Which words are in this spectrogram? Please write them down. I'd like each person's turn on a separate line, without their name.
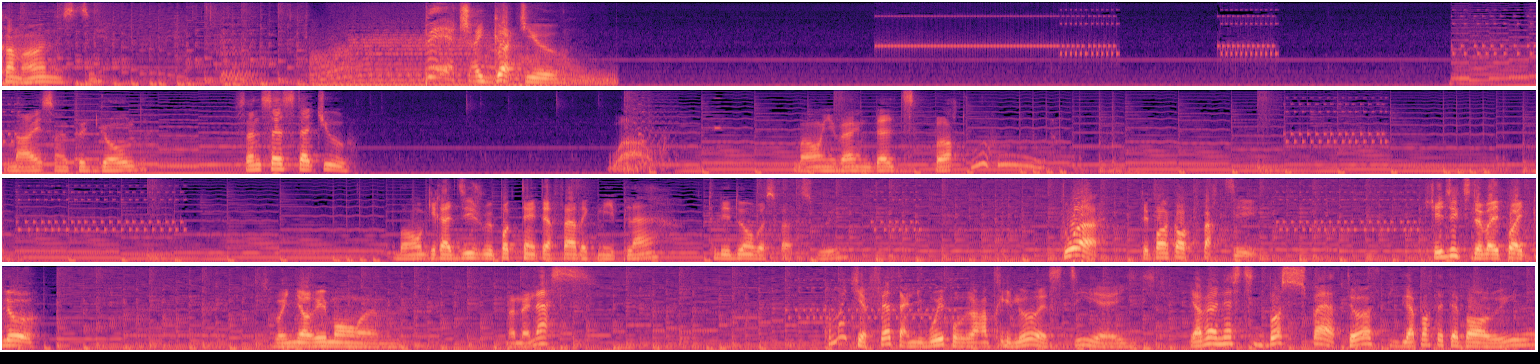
come on, esti. Bitch, I got you! Nice, un peu de gold. Sunset statue. Wow. Bon, il y a une belle petite porte. Bon, Grady, je veux pas que tu interfères avec mes plans. Tous les deux, on va se faire tuer. Toi, t'es pas encore parti. Je t'ai dit que tu devais pas être là. Tu vas ignorer mon... euh, ma menace. Comment il a fait à niveau pour rentrer là, esti? Euh, il... il y avait un esti de boss super tough, puis la porte était barrée, là.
